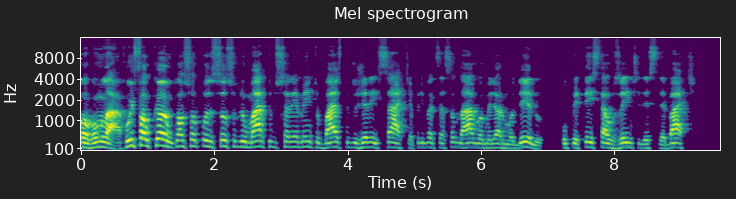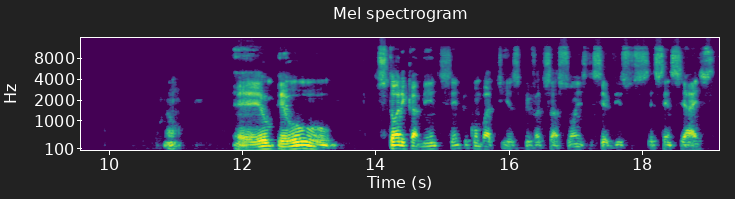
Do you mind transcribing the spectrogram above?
Bom, vamos lá. Rui Falcão, qual a sua posição sobre o marco do saneamento básico do Gereissati? A privatização da água é o melhor modelo? O PT está ausente desse debate? Não. É, eu, eu, historicamente, sempre combati as privatizações de serviços essenciais,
